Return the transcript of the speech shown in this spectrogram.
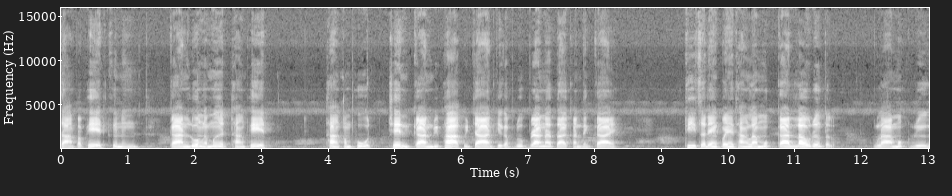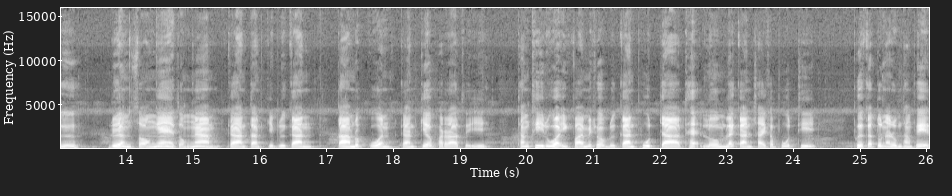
3 ประเภทคือ 1. การล่วงละเมิดทางเพศ ทางคำพูด เช่น การวิพากษ์วิจารณ์เกี่ยวกับรูปร่างหน้าตาการแต่งกาย ที่แสดงไปในทางลามกการเล่าเรื่องตลามกหรือ เรื่องสองแง่สองงาม การตามจีบหรือการตามรบกวน การเกี่ยวพาราสี ทั้งที่รู้ว่าอีกฝ่ายไม่ชอบหรือการพูดจาแทะโลมและการใช้คำพูดที่เพื่อกระตุ้นอารมณ์ทางเพศ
